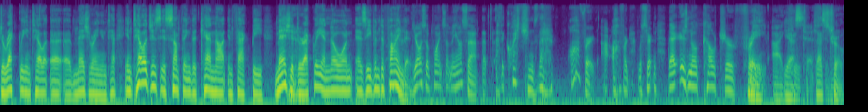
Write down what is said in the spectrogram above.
directly intelli- uh, uh, measuring inte- intelligence is something that cannot, in fact, be measured directly, and no one has even defined it. You also point something else out that the questions that are offered are offered from a certain. There is no culture-free IQ yes, test. that's true.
